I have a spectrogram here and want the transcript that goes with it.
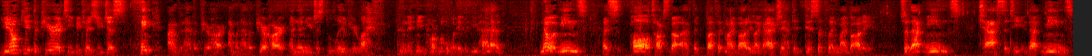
You don't get the purity because you just think, I'm going to have a pure heart, I'm going to have a pure heart, and then you just live your life in any normal way that you had. No, it means, as Paul talks about, I have to buffet my body, like I actually have to discipline my body. So that means chastity. That means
